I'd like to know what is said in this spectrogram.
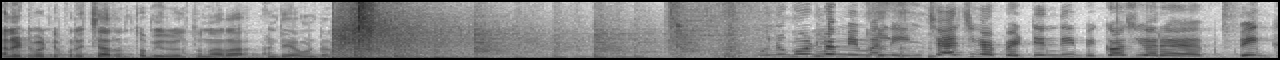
అనేటువంటి ప్రచారంతో మీరు వెళ్తున్నారా? అంటే ఏమంటారు? మునుగోడులో మిమ్మల్ని ఇన్ఛార్జ్గా పెట్టింది because your big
